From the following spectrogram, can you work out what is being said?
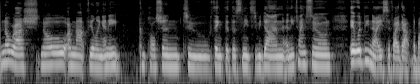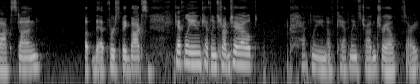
No rush. No, I'm not feeling any compulsion to think that this needs to be done anytime soon. It would be nice if I got the box done, uh, that first big box. Kathleen, Kathleen's Trodden Trail, Kathleen of Kathleen's Trodden Trail, sorry,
